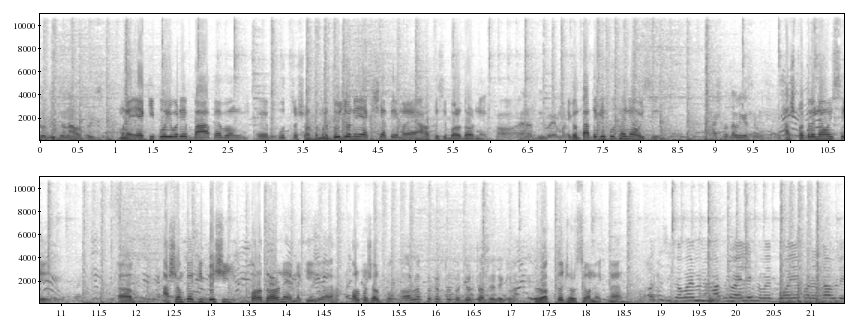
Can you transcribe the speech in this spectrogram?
তো দুজন আহত হয়েছে। মানে একই পরিবারে বাপ এবং পুত্র সন্তান মানে দুজনেই একসাথে মানে আহত হয়েছে বড় ধরনের। হ্যাঁ হ্যাঁ এখন তাদেরকে কোথায় নেওয়া হয়েছে? হাসপাতালে গেছে হাসপাতালে নেওয়া হয়েছে? আশঙ্কা কি বেশি বড় ধরনের নাকি অল্প স্বল্প? রক্ত টক্ত তো জড়িত আছে দেখলাম। রক্ত ঝরছে অনেক না? সবাই মানে মাত্র আইলে সবাই বয়ে করে দাউলে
